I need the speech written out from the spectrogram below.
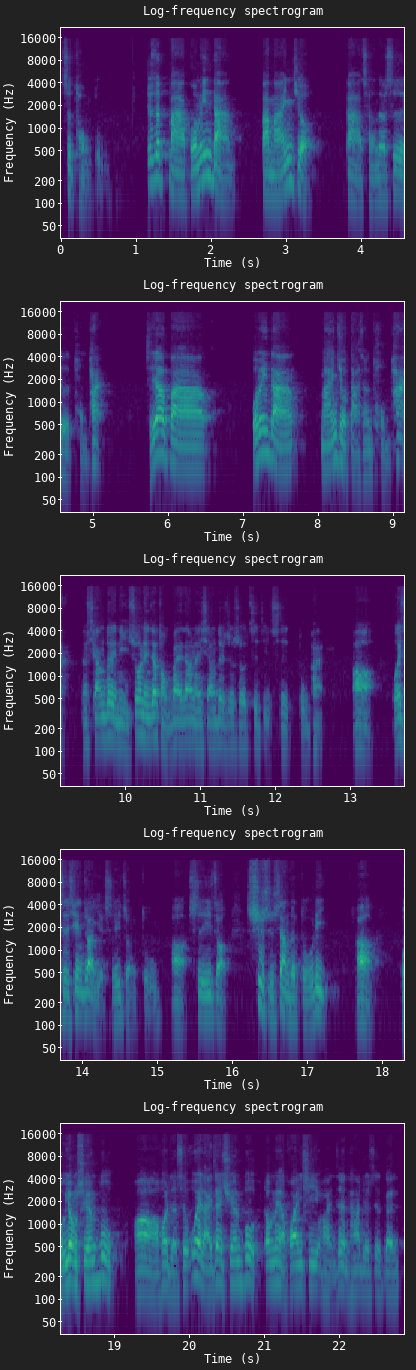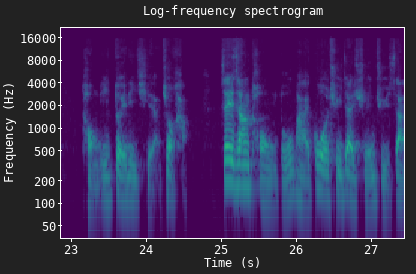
是统独。就是把国民党把马英九打成的是统派，只要把国民党马英九打成统派，那相对你说人家统派，当然相对就是说自己是独派啊，维持现状也是一种独啊，是一种事实上的独立啊，不用宣布啊，或者是未来再宣布都没有关系，反正他就是跟统一对立起来就好。这张统独牌过去在选举上，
